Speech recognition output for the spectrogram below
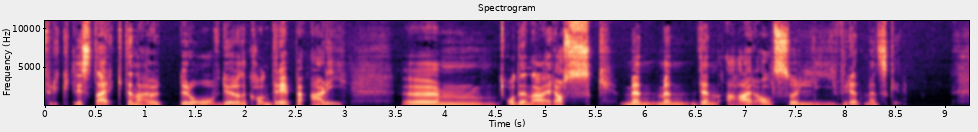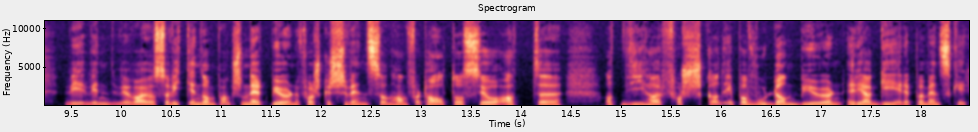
fryktelig sterk. Den er jo et rovdyr, og den kan drepe elg. Um, og den er rask, men, men, den er altså livredd mennesker. Vi, vi, vi, var jo så vidt innom pensjonert bjørneforsker Svensson. Han fortalte oss jo at, uh, at de har forska på hvordan bjørn reagerer på mennesker.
